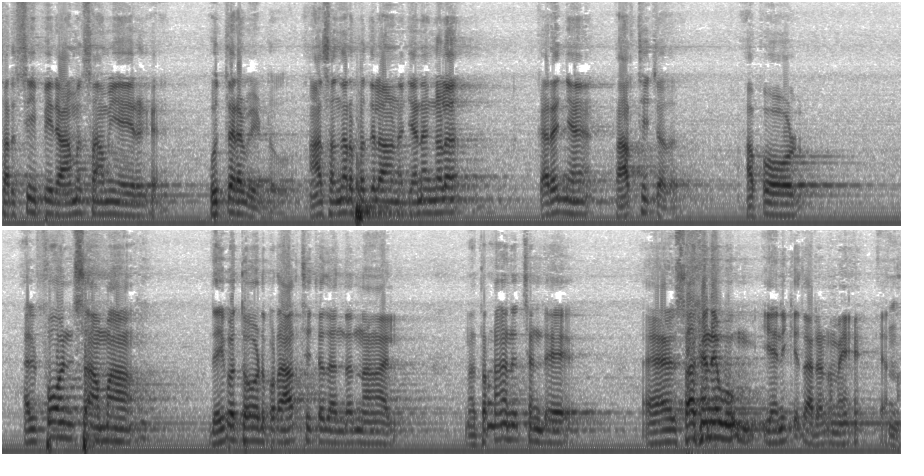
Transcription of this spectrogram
സർ സി പി രാമസ്വാമി അയ്യർക്ക് ഉത്തരവിട്ടു. ആ സന്ദർഭത്തിലാണ് ജനങ്ങൾ കരഞ്ഞ് പ്രാർത്ഥിച്ചത്. അപ്പോൾ അൽഫോൻസാമ ദൈവത്തോട് പ്രാർത്ഥിച്ചത് എന്തെന്നാൽ നത്രാനച്ചന്റെ സഹനവും എനിക്ക് തരണമേ എന്ന്.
